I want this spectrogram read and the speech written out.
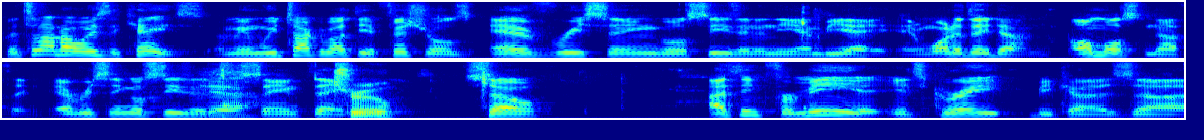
but it's not always the case. I mean, we talk about the officials every single season in the NBA, and what have they done? Almost nothing. Every single season, Yeah. it's the same thing. True. So I think for me, it's great because uh,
